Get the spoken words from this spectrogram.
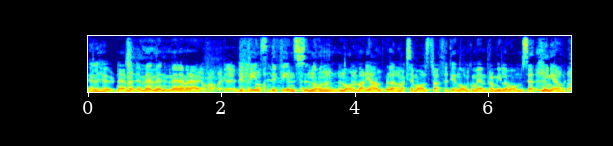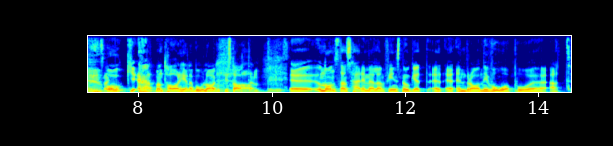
Eller hur? Nej men, men, men, men jag menar, jag det finns, det finns någon, någon variant med att maximalstraffet är 0,1 promille av omsättningen och att man tar hela bolaget till staten. Eh, och någonstans här emellan finns nog ett, en bra nivå på att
